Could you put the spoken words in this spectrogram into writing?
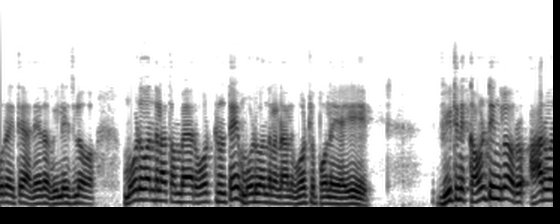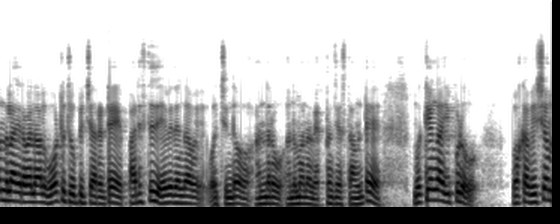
ఊరైతే అదేదో విలేజ్లో మూడు వందల తొంభై ఆరు ఓట్లుంటే మూడు వందల నాలుగు ఓట్లు పోలయ్యాయి. వీటిని కౌంటింగ్లో ఆరు వందల ఇరవై నాలుగు ఓట్లు చూపించారంటే పరిస్థితి ఏ విధంగా వచ్చిందో అందరూ అనుమానం వ్యక్తం చేస్తూ ఉంటే ముఖ్యంగా ఇప్పుడు ఒక విషయం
